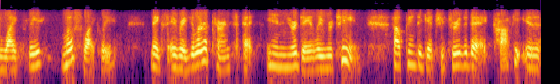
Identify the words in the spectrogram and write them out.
likely, most likely, makes a regular appearance at, in your daily routine, helping to get you through the day. Coffee is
